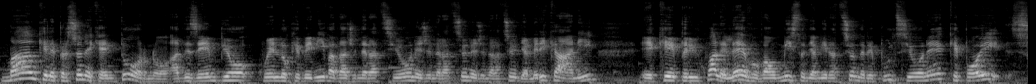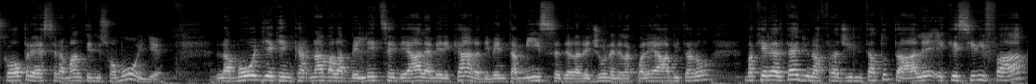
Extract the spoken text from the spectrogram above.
ma anche le persone che ha intorno, ad esempio quello che veniva da generazione generazione e generazione di americani, e che, per il quale Levo va un misto di ammirazione e repulsione che poi scopre essere amante di sua moglie. La moglie che incarnava la bellezza ideale americana diventa miss della regione nella quale abitano, ma che in realtà è di una fragilità totale e che si rifà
